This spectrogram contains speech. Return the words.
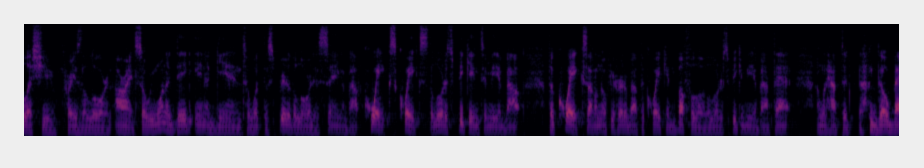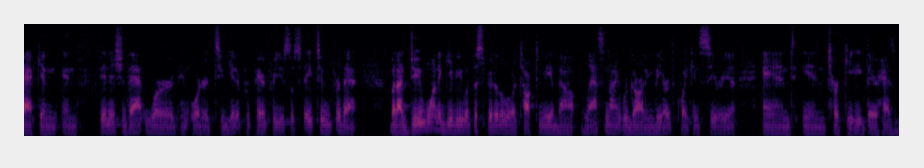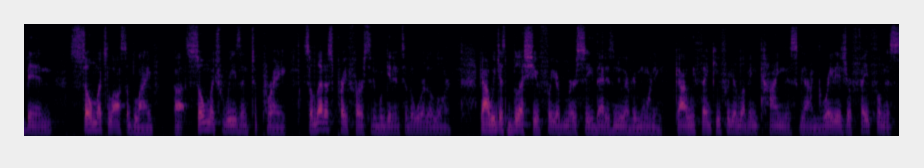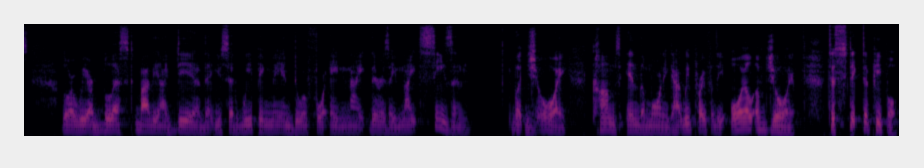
bless you. Praise the Lord. All right, so we want to dig in again to what the Spirit of the Lord is saying about quakes. Quakes. The Lord is speaking to me about the quakes. I don't know if you heard about the quake in Buffalo. The Lord is speaking to me about that. I'm going to have to go back and, and finish that word in order to get it prepared for you. So stay tuned for that. But I do want to give you what the Spirit of the Lord talked to me about last night regarding the earthquake in Syria and in Turkey. There has been so much loss of life, uh, so much reason to pray. So let us pray first and we'll get into the word of the Lord. God, we just bless you for your mercy that is new every morning. God, we thank you for your loving kindness, God. Great is your faithfulness. Lord, we are blessed by the idea that you said weeping may endure for a night. There is a night season, but joy comes in the morning. God, we pray for the oil of joy to stick to people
